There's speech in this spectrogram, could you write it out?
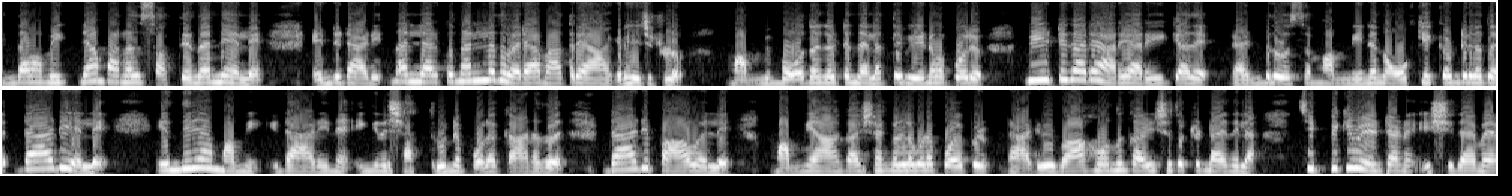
എന്താ മമ്മി? ഞാൻ പറഞ്ഞത് സത്യം തന്നെയല്ലേ? എന്റെ ഡാഡി എല്ലാവർക്കും നല്ലത് വരാൻ മാത്രമേ ആഗ്രഹിച്ചിട്ടുള്ളൂ. മമ്മി ബോധം കെട്ട് നിലത്ത് വീണപ്പോ പോലും വീട്ടുകാരെ അറിയ അറിയിക്കാതെ രണ്ടു ദിവസം മമ്മീനെ നോക്കിക്കൊണ്ടിരുന്നത് ഡാഡിയല്ലേ? എന്തിനാ മമ്മി ഈ ഡാഡിനെ ഇങ്ങനെ ശത്രുവിനെ പോലെ കാണുന്നത്? ഡാഡി പാവല്ലേ? മമ്മി ആകാശങ്ങളിലൂടെ പോയപ്പോഴും ഡാഡി വിവാഹമൊന്നും കഴിച്ചു തൊട്ടുണ്ടായിരുന്നില്ല ചിപ്പിക്ക് വേണ്ടിയിട്ടാണ് ഇഷിതാമ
